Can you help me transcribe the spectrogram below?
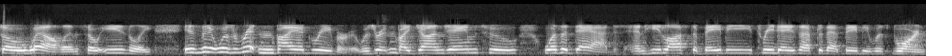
so well and so easily is that it was written by a griever. It was written by John James, who was a dad, and he lost a baby three days after that baby was born.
